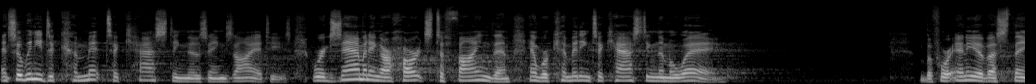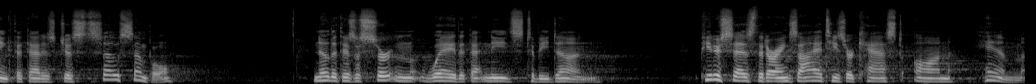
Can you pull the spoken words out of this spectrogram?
And so we need to commit to casting those anxieties. We're examining our hearts to find them, and we're committing to casting them away. Before any of us think that that is just so simple, know that there's a certain way that that needs to be done. Peter says that our anxieties are cast on him.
